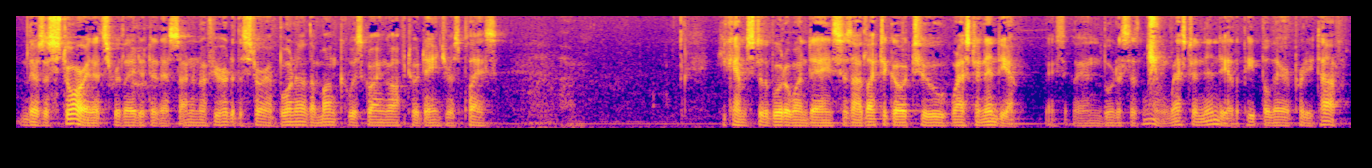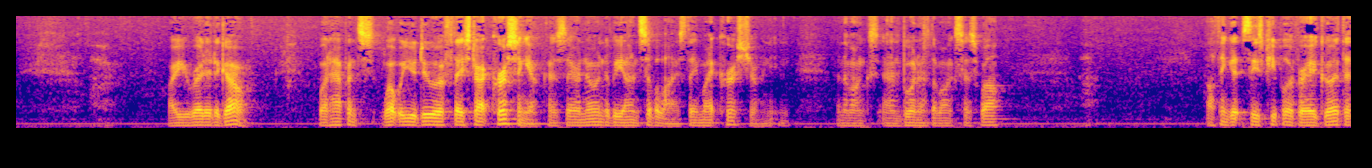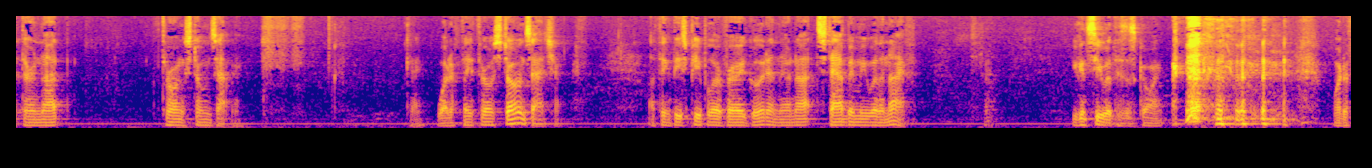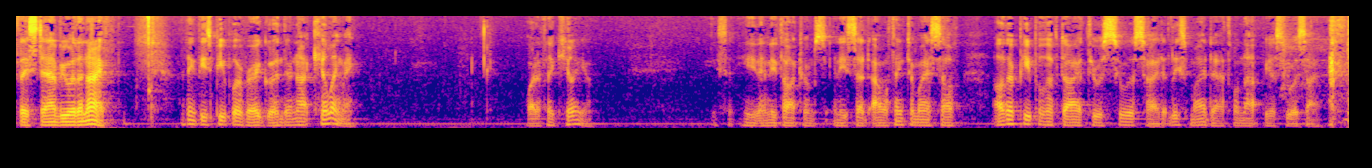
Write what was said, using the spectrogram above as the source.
there's a story that's related to this. I don't know if you heard of the story of Punna, the monk who was going off to a dangerous place. Um, he comes to the Buddha one day and says, I'd like to go to Western India, basically. And Buddha says, hmm, Western India, the people there are pretty tough. Are you ready to go? What happens? What will you do if they start cursing you? Because they're known to be uncivilized. They might curse you. And the monks and Punna, the monk says, "Well, I think it's these people are very good that they're not throwing stones at me. Okay, what if they throw stones at you? I think these people are very good and they're not stabbing me with a knife. You can see where this is going. what if they stab you with a knife? I think these people are very good they're not killing me. What if they kill you? He said, he, then he thought to him, and he said, I will think to myself, other people have died through suicide. At least my death will not be a suicide.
